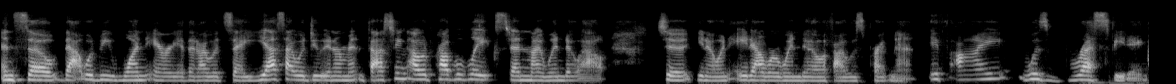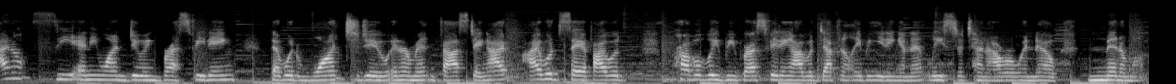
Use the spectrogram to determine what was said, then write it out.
And so that would be one area that I would say, yes, I would do intermittent fasting. I would probably extend my window out to you know an eight hour window if i was pregnant. If i was breastfeeding i don't see anyone doing breastfeeding that would want to do intermittent fasting. I i would say if i would probably be breastfeeding i would definitely be eating in at least a 10 hour window minimum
